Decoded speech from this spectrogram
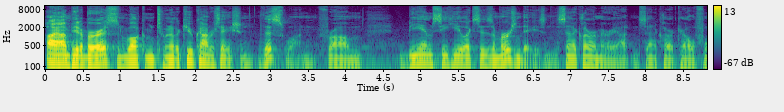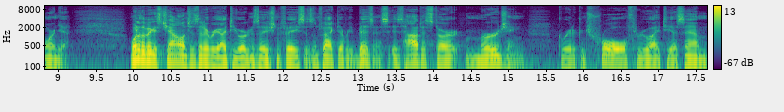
Hi, I'm Peter Burris, and welcome to another CUBE Conversation. This one from BMC Helix's Immersion Days in the Santa Clara Marriott in Santa Clara, California. One of the biggest challenges that every IT organization faces, in fact every business, is how to start merging greater control through ITSM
